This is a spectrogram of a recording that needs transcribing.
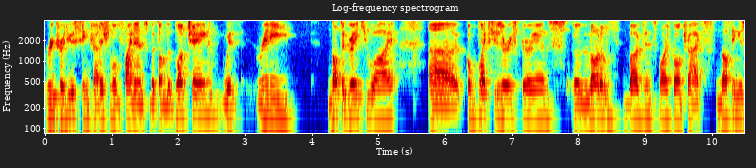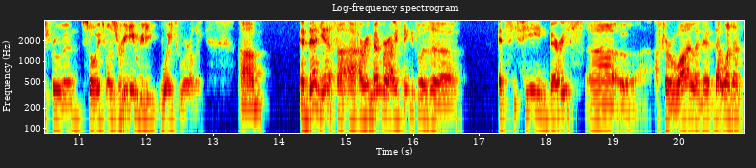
reproducing traditional finance but on the blockchain with really not a great ui uh, complex user experience, a lot of bugs in smart contracts, nothing is proven. So it was really, really way too early. Um, and then, yes, I, I, remember, I think it was a uh, EthCC in Paris uh, after a while. And it, that wasn't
